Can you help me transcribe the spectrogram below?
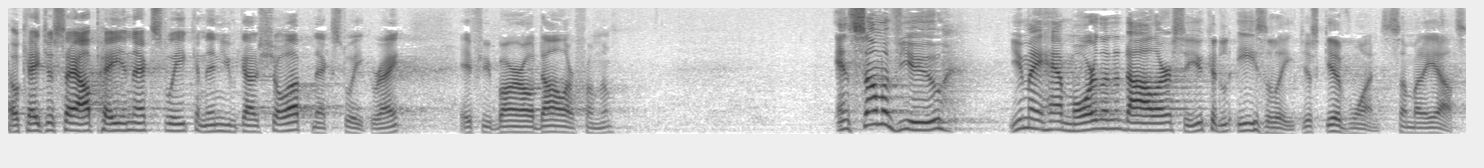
Okay, just say, I'll pay you next week, and then you've got to show up next week, right? If you borrow a dollar from them. And some of you, you may have more than a dollar, so you could easily just give one to somebody else.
